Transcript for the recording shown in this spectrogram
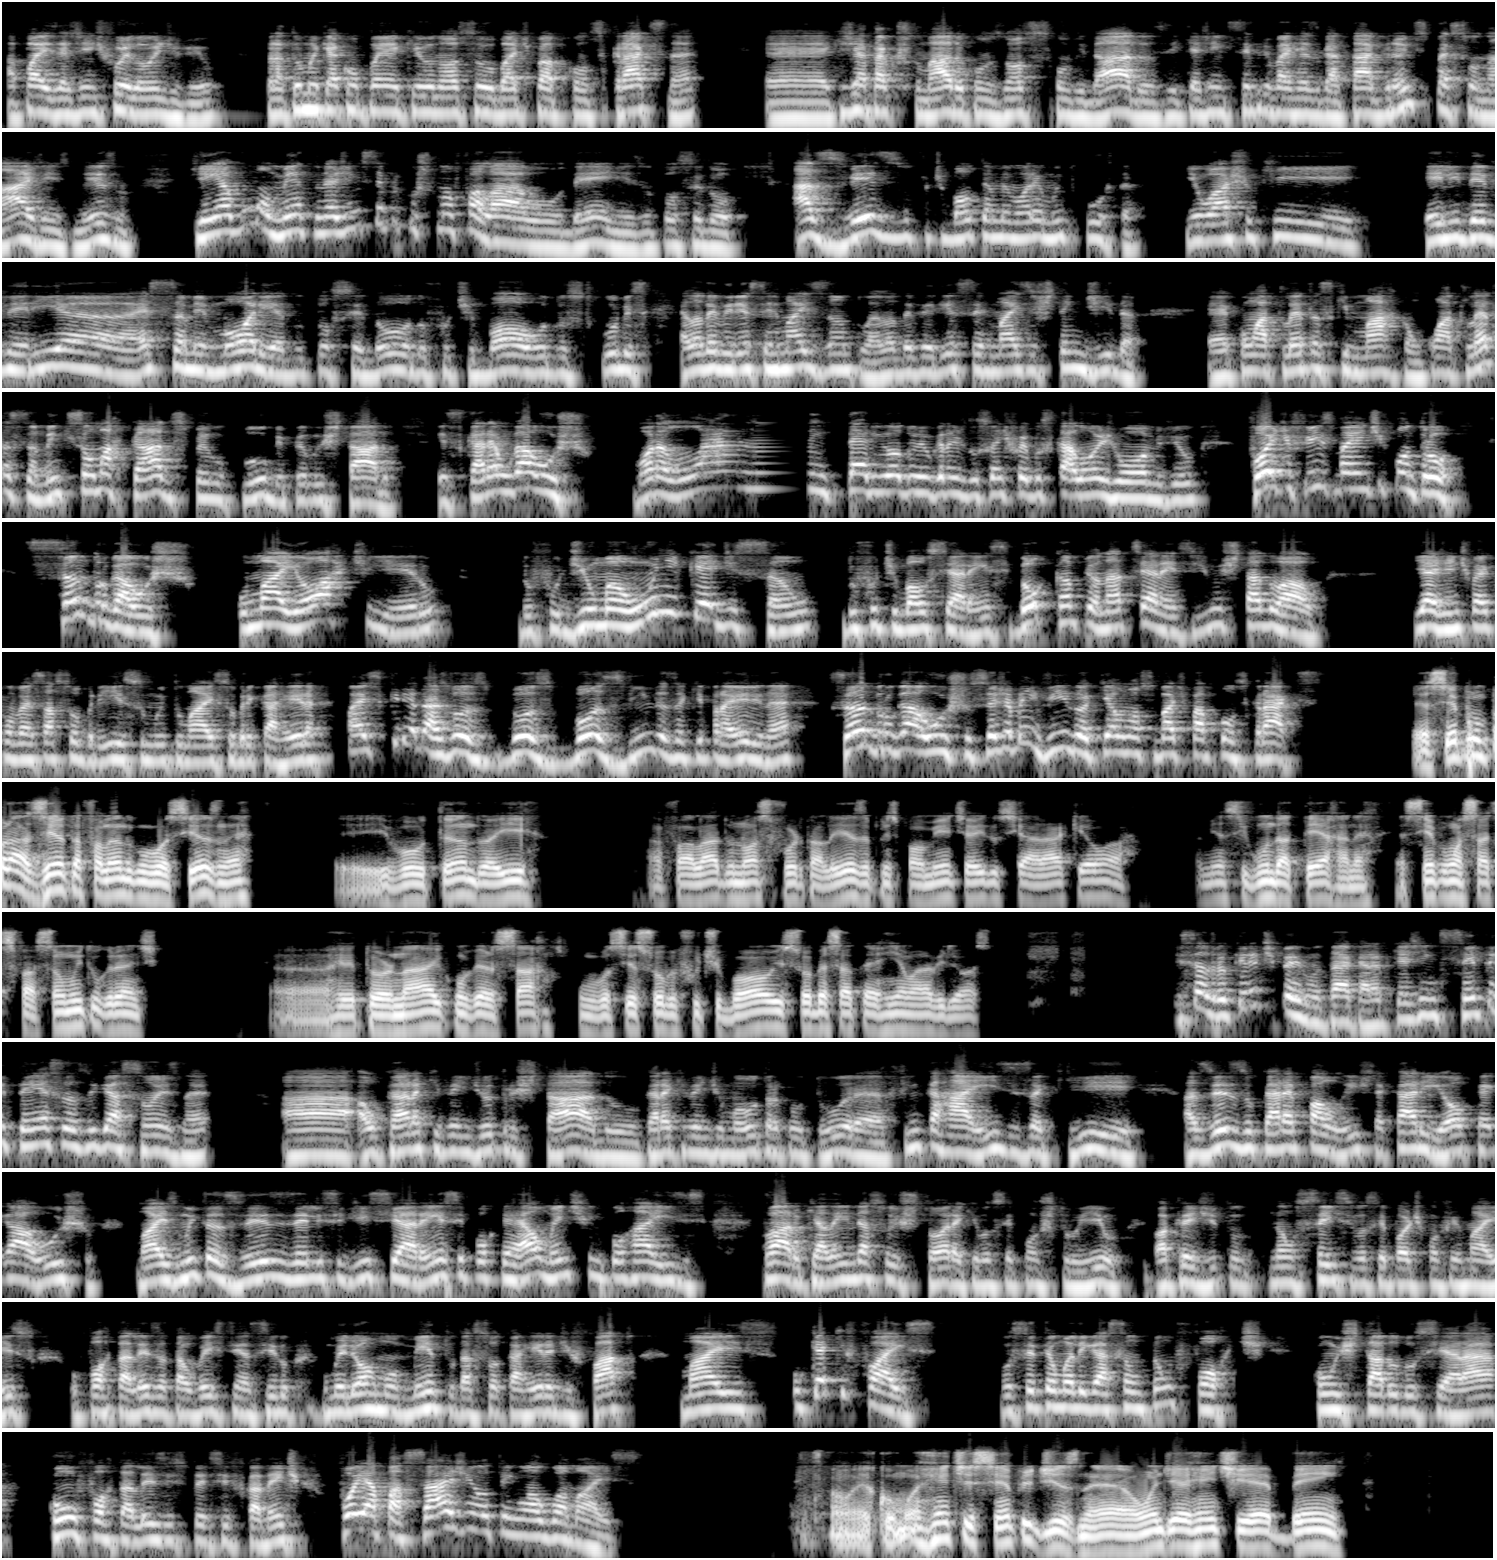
Rapaz, a gente foi longe, viu? Para a turma que acompanha aqui o nosso bate-papo com os craques, né? É, que já está acostumado com os nossos convidados e que a gente sempre vai resgatar grandes personagens mesmo, que em algum momento, né, a gente sempre costuma falar, o Denis, o torcedor, às vezes o futebol tem a memória muito curta. E eu acho que ele deveria, essa memória do torcedor, do futebol ou dos clubes, ela deveria ser mais ampla, ela deveria ser mais estendida é, com atletas que marcam, com atletas também que são marcados pelo clube, pelo estado. Esse cara é um gaúcho, mora lá no interior do Rio Grande do Sul, a gente foi buscar longe o homem, viu? Foi difícil, mas a gente encontrou. Sandro Gaúcho, o maior artilheiro do, de uma única edição do futebol cearense, do campeonato cearense, de um estadual e a gente vai conversar sobre isso, muito mais sobre carreira. Mas queria dar as duas, duas boas-vindas aqui para ele, né? Sandro Gaúcho, seja bem-vindo aqui ao nosso bate-papo com os craques. É sempre um prazer estar falando com vocês, né? E voltando aí a falar do nosso Fortaleza, principalmente aí do Ceará, que é uma, a minha segunda terra, né? É sempre uma satisfação muito grande uh, retornar e conversar com você sobre futebol e sobre essa terrinha maravilhosa. E Sandro, eu queria te perguntar, cara, porque a gente sempre tem essas ligações, né? A, ao cara que vem de outro estado, o cara que vem de uma outra cultura, finca raízes aqui. Às vezes o cara é paulista, é carioca, é gaúcho, mas muitas vezes ele se diz cearense porque realmente fincou raízes. Claro que além da sua história que você construiu, eu acredito, não sei se você pode confirmar isso, o Fortaleza talvez tenha sido o melhor momento da sua carreira de fato, mas o que é que faz você ter uma ligação tão forte com o estado do Ceará, com o Fortaleza especificamente? Foi a passagem ou tem algo a mais? Não, é como a gente sempre diz, né? Onde a gente é bem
